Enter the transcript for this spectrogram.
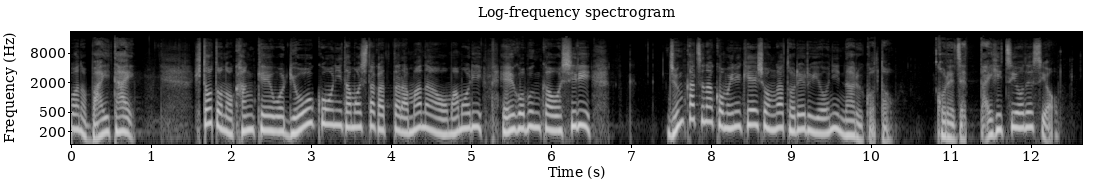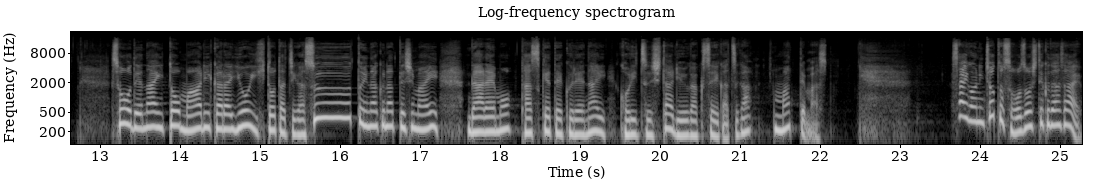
葉の媒体。人との関係を良好に保ちたかったらマナーを守り、英語文化を知り、潤滑なコミュニケーションが取れるようになること。これ絶対必要ですよ。そうでないと周りから良い人たちがスーッといなくなってしまい、誰も助けてくれない孤立した留学生活が待ってます。最後にちょっと想像してください。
